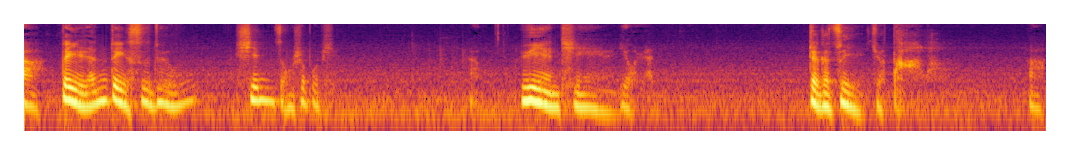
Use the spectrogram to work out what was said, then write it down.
啊对人对事对物，心总是不平，啊，怨天尤人，这个罪就大了，啊，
